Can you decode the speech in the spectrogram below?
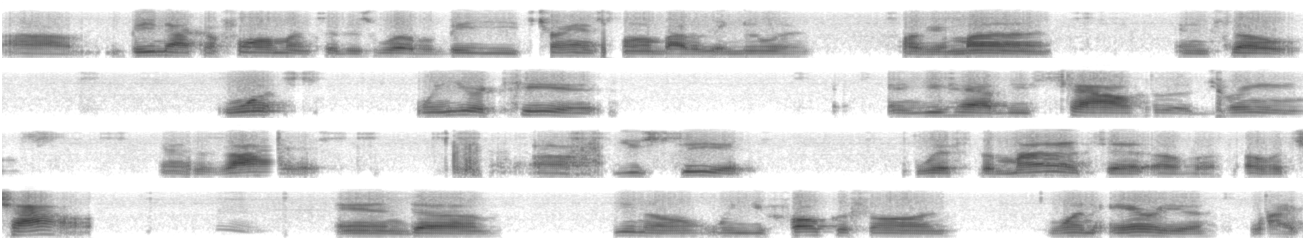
um, be not conformed unto this world, but be ye transformed by the renewing of your mind. And so once when you're a kid and you have these childhood dreams and desires, uh, you see it with the mindset of a of a child. And uh, you know, when you focus on one area like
